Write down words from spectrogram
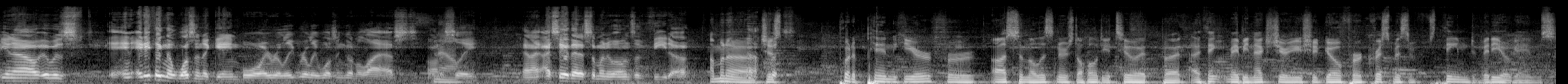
you know, it was a- anything that wasn't a Game Boy really, really wasn't going to last, honestly. And I, I say that as someone who owns a Vita. I'm gonna just put a pin here for us and the listeners to hold you to it, but I think maybe next year you should go for Christmas themed video games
